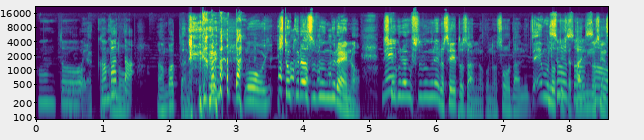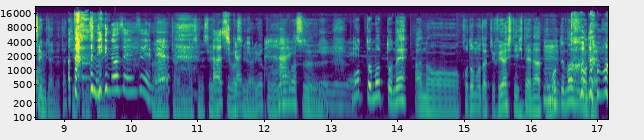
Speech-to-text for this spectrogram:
本当頑張った。頑張ったね。頑張った。もう一クラス分ぐらいの、一、ね、クラス分ぐらいの生徒さんのこの相談に全部乗ってきた担任の先生みたいな立ち位置です、ね、担任の先生ね。担任の先生やってますよ。ありがとうございます。はい、もっともっとね、あのー、子供たち増やしていきたいなと思ってますので、うんね、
